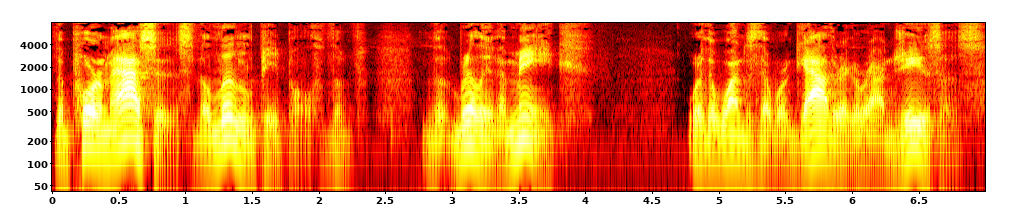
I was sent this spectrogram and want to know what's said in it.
The poor masses, the little people, the, the, really the meek, were the ones that were gathering around Jesus.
